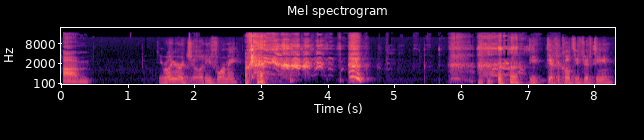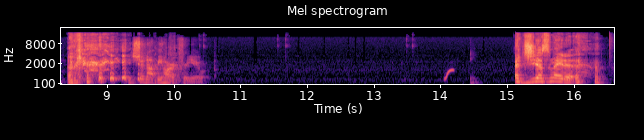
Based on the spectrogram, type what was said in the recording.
Um. You roll your agility for me? Okay. The difficulty 15. okay. It should not be hard for you. I just made it.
